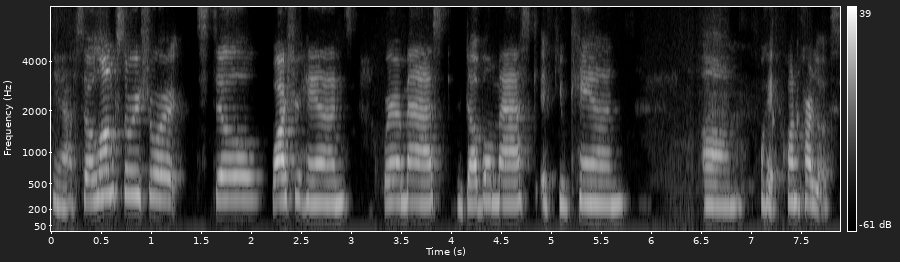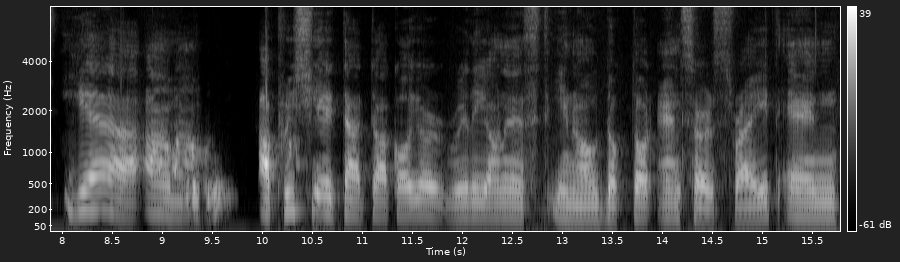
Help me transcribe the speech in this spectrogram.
Yeah. So long story short, still wash your hands, wear a mask, double mask if you can. Um, okay, Juan Carlos. Yeah. Um, appreciate that, Doc. All your really honest, you know, doctor answers, right? And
